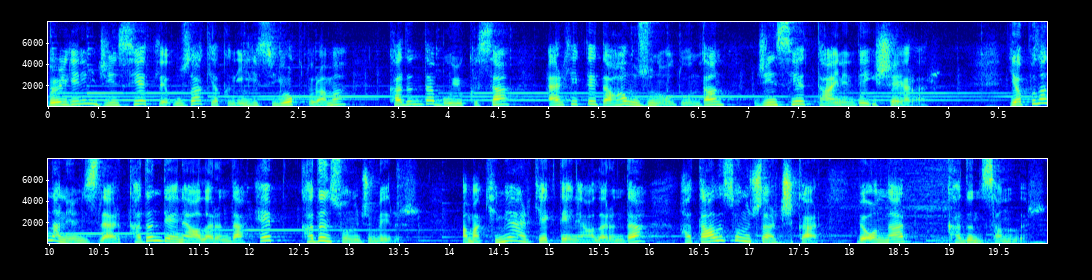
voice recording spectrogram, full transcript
Bölgenin cinsiyetle uzak yakın ilgisi yoktur ama kadında boyu kısa, erkekte daha uzun olduğundan cinsiyet tayininde işe yarar. Yapılan analizler kadın DNA'larında hep kadın sonucu verir. Ama kimi erkek DNA'larında hatalı sonuçlar çıkar ve onlar kadın sanılır.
